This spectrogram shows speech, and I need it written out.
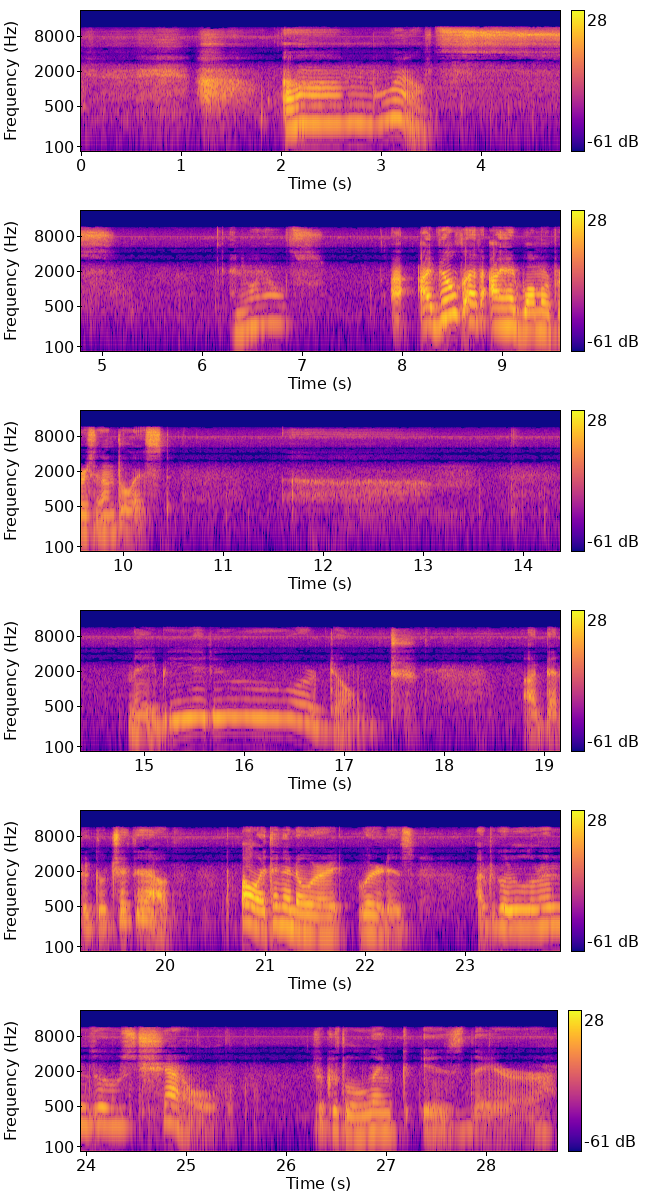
Um, who else? Anyone else? I, I feel that I had one more person on the list. Um, maybe I do or don't. I better go check that out. Oh, I think I know where it, where it is. I have to go to Lorenzo's channel because the link is there.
